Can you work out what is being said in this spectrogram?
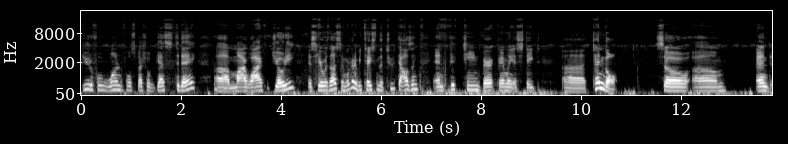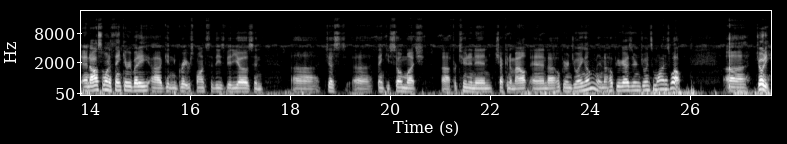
beautiful, wonderful, special guest today. Uh, my wife, Jodi, is here with us and we're gonna be tasting the 2015 Barrack Family Estate uh, 10 Goal. So, um, and, and I also wanna thank everybody uh, getting a great response to these videos and just uh, thank you so much uh, for tuning in, checking them out, and I hope you're enjoying them, and I hope you guys are enjoying some wine as well. Uh, Jodi,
